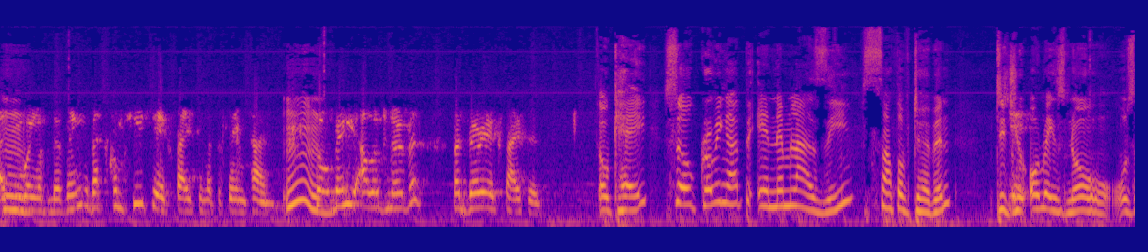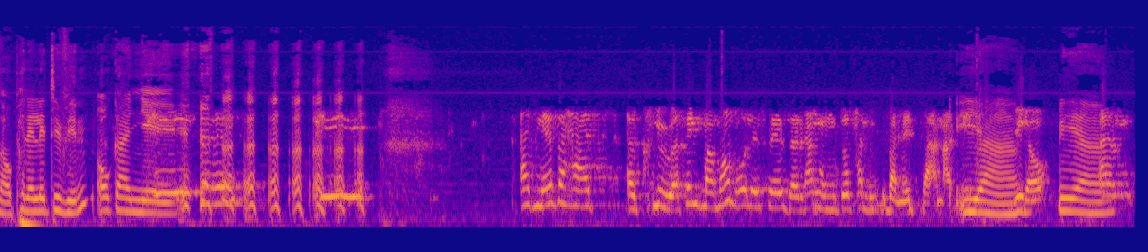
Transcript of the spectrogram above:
a new mm. way of living. That's completely exciting at the same time. Mm. So very, I was nervous, but very excited. Okay, so growing up in Emlazi, south of Durban, did you always know uzawuphelela etivini okanye I've never had a clue. I think my mom always says that I'm going to Yeah. You know? Yeah. Um,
